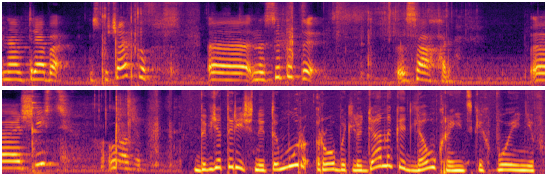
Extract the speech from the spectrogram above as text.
Нам треба спочатку е, насипати сахар. Е, 6 ложок. Дев'ятирічний Тимур робить льодяники для українських воїнів.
